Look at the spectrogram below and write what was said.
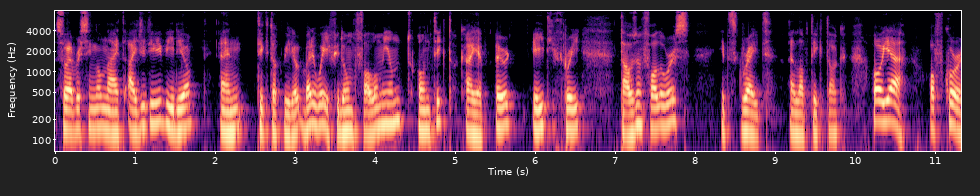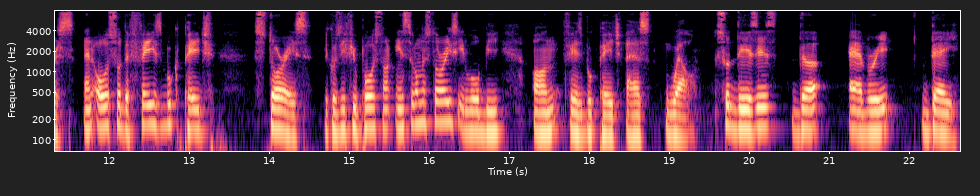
So every single night, IGTV video and TikTok video. By the way, if you don't follow me on, on TikTok, I have 83,000 followers. It's great. I love TikTok. Oh yeah, of course. And also the Facebook page stories. Because if you post on Instagram stories, it will be on Facebook page as well. So this is the every day.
